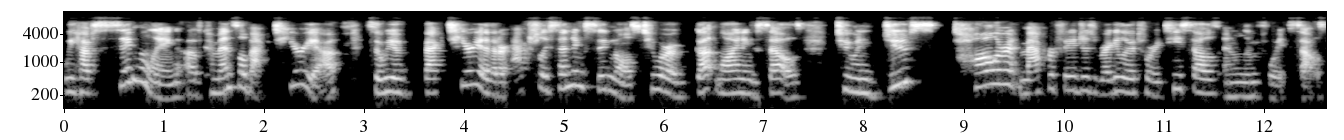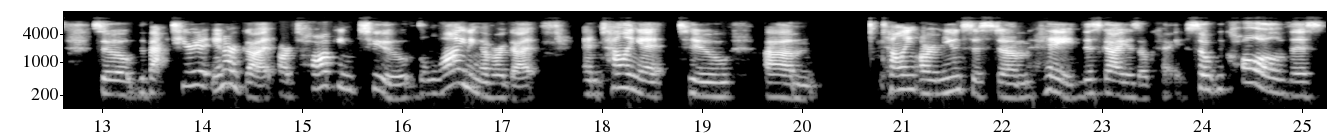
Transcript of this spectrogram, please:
We have signaling of commensal bacteria. So we have bacteria that are actually sending signals to our gut lining cells to induce tolerant macrophages, regulatory T cells, and lymphoid cells. So the bacteria in our gut are talking to the lining of our gut and telling it to um, telling our immune system, hey, this guy is okay. So we call all of this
